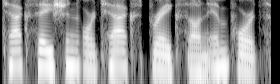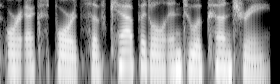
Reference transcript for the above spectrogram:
taxation or tax breaks on imports or exports of capital into a country.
